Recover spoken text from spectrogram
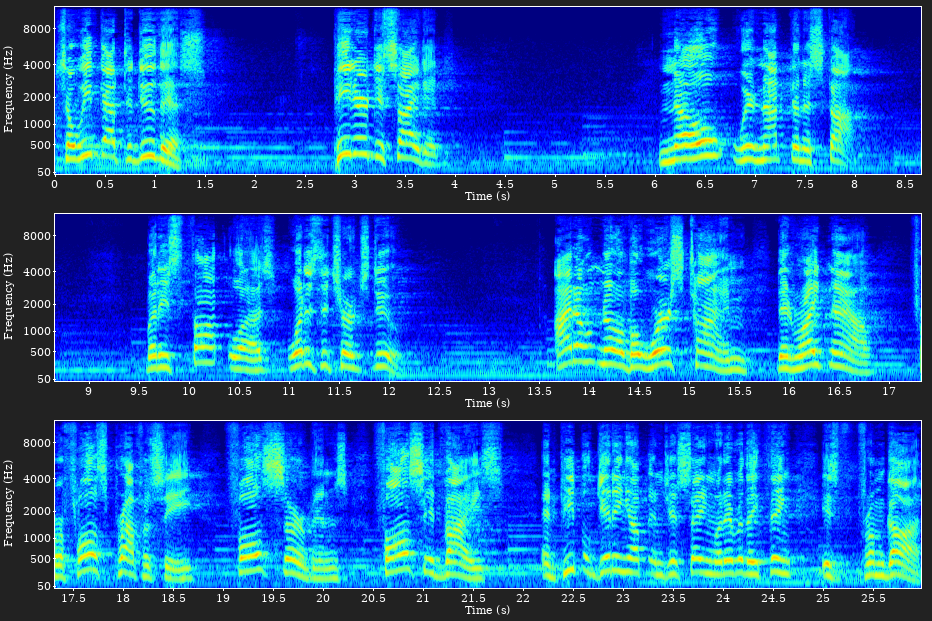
So we've got to do this. Peter decided, no, we're not going to stop. But his thought was, what does the church do? I don't know of a worse time than right now for false prophecy, false sermons, false advice, and people getting up and just saying whatever they think is from God.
